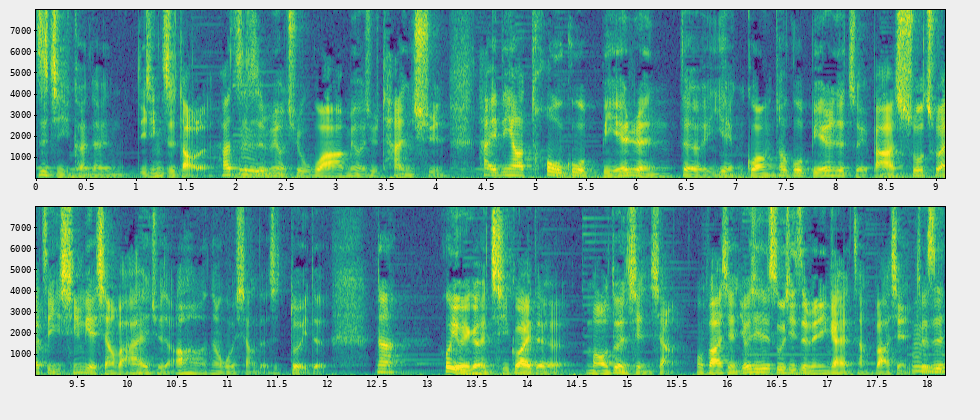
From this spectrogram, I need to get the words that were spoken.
自己可能已经知道了，他只是没有去挖，没有去探寻，他一定要透过别人的眼光，透过别人的嘴巴说出来自己心里的想法，他会觉得啊、那我想的是对的。那会有一个很奇怪的矛盾现象，我发现，尤其是苏西这边应该很常发现，就是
